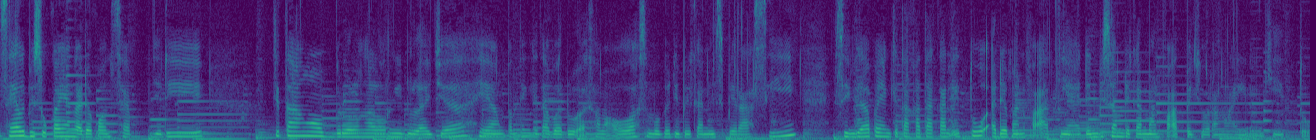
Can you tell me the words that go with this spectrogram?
saya lebih suka yang nggak ada konsep. Jadi kita ngobrol ngalor ngidul aja yang penting kita berdoa sama Allah semoga diberikan inspirasi sehingga apa yang kita katakan itu ada manfaatnya dan bisa memberikan manfaat bagi orang lain gitu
